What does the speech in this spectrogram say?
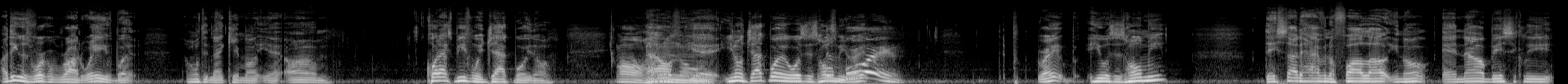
I think he was working with Rod Wave, but I don't think that came out yet. Um, Kodak's beefing with Jack Boy though. Oh I hell no! Yeah, you know Jack Boy was his homie, right? Right, he was his homie. They started having a fallout, you know, and now basically,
